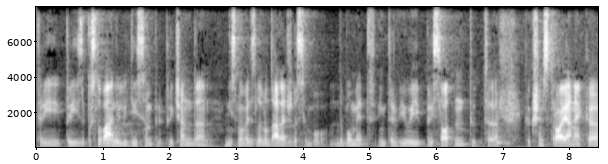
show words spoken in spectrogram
pri, pri zaposlovanju ljudi sem pripričan, da nismo več zelo daleč, da, bo, da bo med intervjuji prisoten tudi uh, kakšen stroj, ki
